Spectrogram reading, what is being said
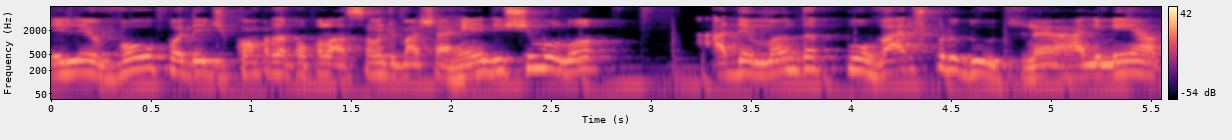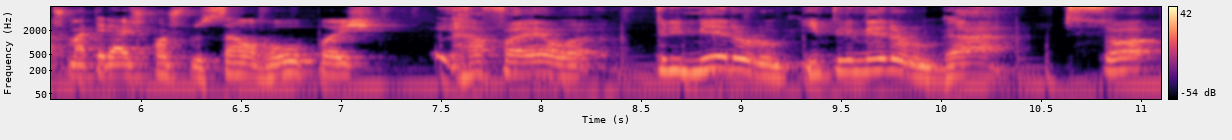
elevou o poder de compra da população de baixa renda e estimulou a demanda por vários produtos, né? Alimentos, materiais de construção, roupas. Rafael, primeiro, em primeiro lugar, só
